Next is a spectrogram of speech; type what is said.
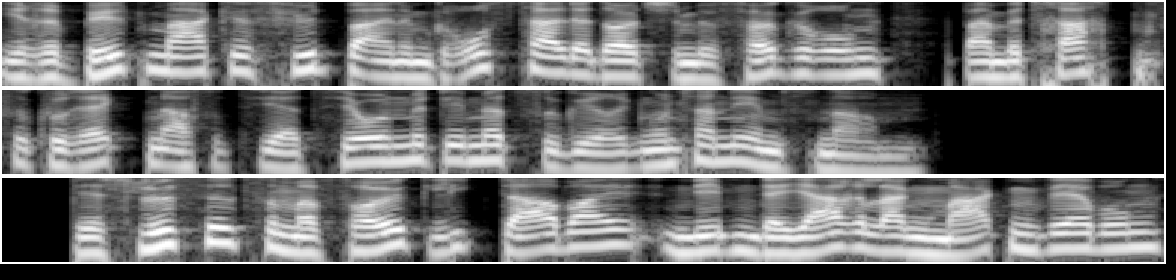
Ihre Bildmarke führt bei einem Großteil der deutschen Bevölkerung beim Betrachten zur korrekten Assoziation mit dem dazugehörigen Unternehmensnamen. Der Schlüssel zum Erfolg liegt dabei, neben der jahrelangen Markenwerbung,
